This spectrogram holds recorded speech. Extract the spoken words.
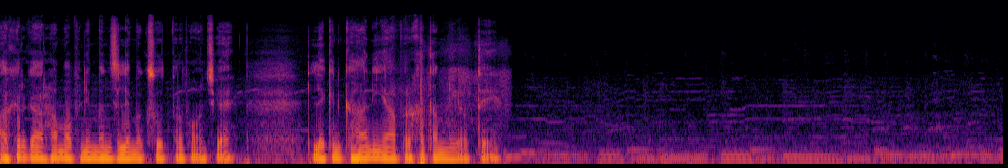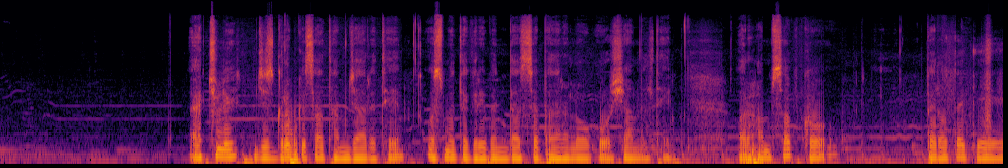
आखिरकार हम अपनी मंजिल मकसूद पर पहुँच गए, लेकिन कहानी यहाँ पर ख़त्म नहीं होती। एक्चुअली जिस ग्रुप के साथ हम जा रहे थे, उसमें तकरीबन 10 से 15 लोग और शामिल थे। और हम सबको पेरोते के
